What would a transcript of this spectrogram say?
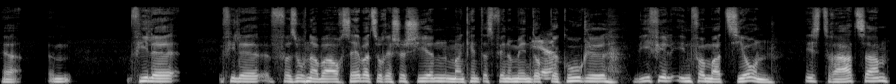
Ja. Ähm, viele Viele versuchen aber auch selber zu recherchieren. Man kennt das Phänomen Dr. Ja. Google. Wie viel Information ist ratsam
